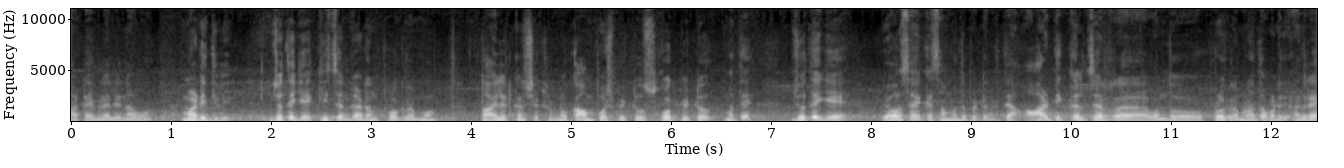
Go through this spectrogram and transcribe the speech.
ಆ ಟೈಮಿನಲ್ಲಿ ನಾವು ಮಾಡಿದ್ವಿ. ಜೊತೆಗೆ ಕಿಚನ್ ಗಾರ್ಡನ್ ಪ್ರೋಗ್ರಾಮು, ಟಾಯ್ಲೆಟ್ ಕನ್ಸ್ಟ್ರಕ್ಷನ್ನು ಕಾಂಪೋಸ್ಟ್ ಬಿಟ್ಟು ಸೋಕ್ ಬಿಟ್ಟು, ಮತ್ತು ಜೊತೆಗೆ ವ್ಯವಸಾಯಕ್ಕೆ ಸಂಬಂಧಪಟ್ಟಂತೆ ಆರ್ಟಿಕಲ್ಚರ್ ಒಂದು ಪ್ರೋಗ್ರಾಮನ್ನ ತಗೊಂಡಿದ್ವಿ ಅಂದರೆ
